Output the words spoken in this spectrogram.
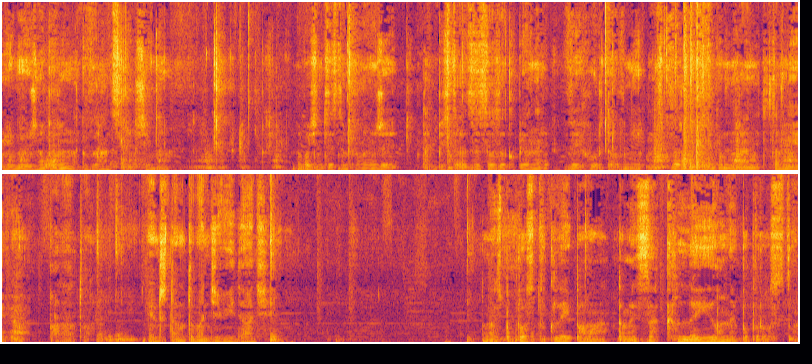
Mnie go już na pewno na gwarancji nie przyjmą. No właśnie to jest ten problem, że ten pistolet został zakupiony w hurtowni. Z gwarancji generalnie to tam nie wiem. Pana to. Nie wiem czy tam to będzie widać. Tam jest po prostu klejpała. Tam jest zaklejone po prostu.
